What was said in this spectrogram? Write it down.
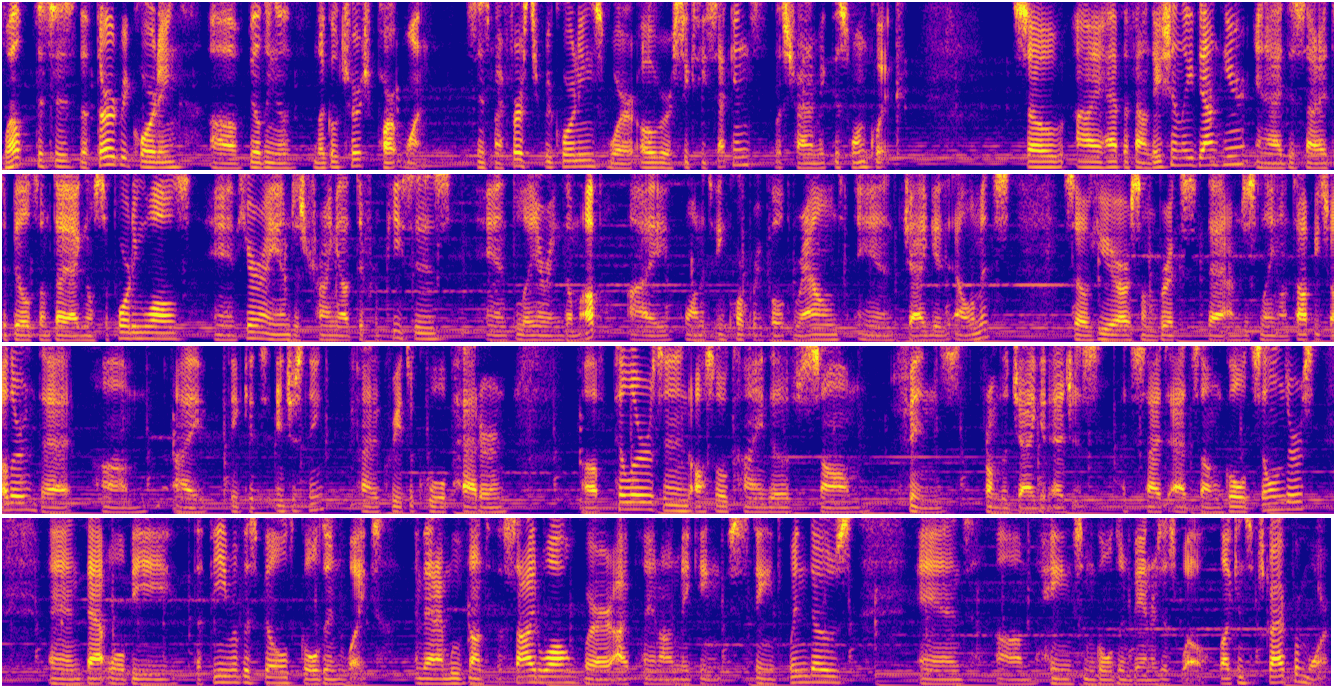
Well, this is the third recording of Building a Lego Church Part 1. Since my first two recordings were over 60 seconds, let's try to make this one quick. So I have the foundation laid down here and I decided to build some diagonal supporting walls and here I am just trying out different pieces and layering them up. I wanted to incorporate both round and jagged elements. So here are some bricks that I'm just laying on top of each other that um, I think it's interesting. Kind of creates a cool pattern of pillars and also kind of some fins from the jagged edges. I decided to add some gold cylinders and that will be the theme of this build, golden white. And then I moved on to the side wall where I plan on making stained windows and um, hanging some golden banners as well. Like and subscribe for more.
